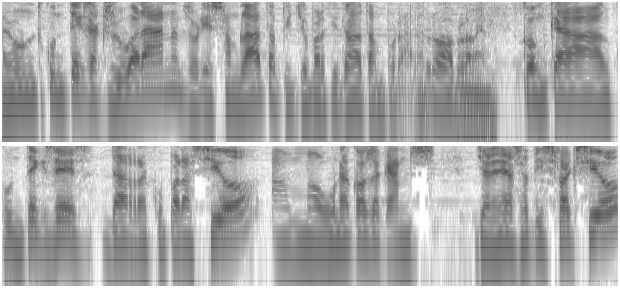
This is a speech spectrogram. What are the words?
en un context exuberant ens hauria semblat el pitjor partit de la temporada Probablement. com que el context és de recuperació, amb alguna cosa que ens genera satisfacció,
